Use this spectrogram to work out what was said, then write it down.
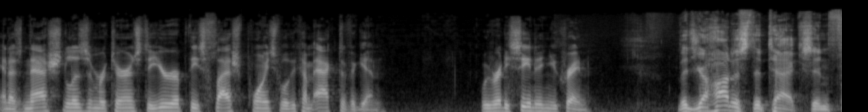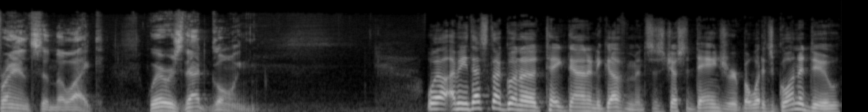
and as nationalism returns to Europe, these flashpoints will become active again. We've already seen it in Ukraine. The jihadist attacks in France and the like, where is that going? Well, I mean, that's not going to take down any governments. It's just a danger. But what it's going to do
